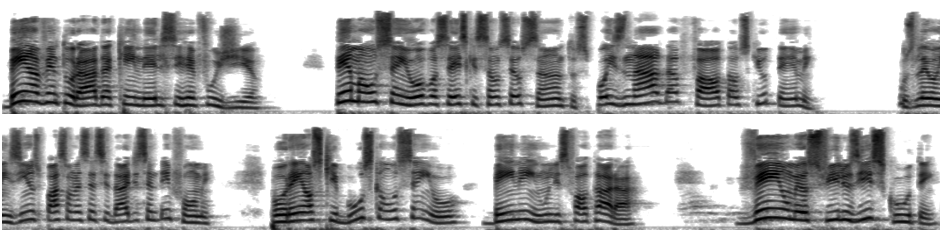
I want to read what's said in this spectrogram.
Bem-aventurado é quem nele se refugia. Temam o Senhor, vocês que são seus santos, pois nada falta aos que o temem. Os leõezinhos passam necessidade e sentem fome. Porém, aos que buscam o Senhor, bem nenhum lhes faltará. Venham, meus filhos, e escutem.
